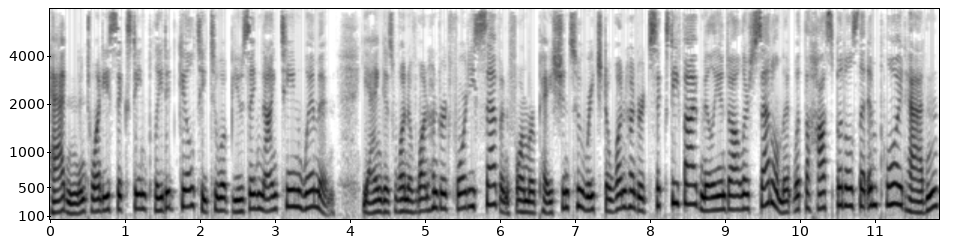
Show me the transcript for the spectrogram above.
Hadden in 2016 pleaded guilty to abusing 19 women. Yang is one of 147 former patients who reached a $165 million settlement with the hospitals that employed Hadden,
